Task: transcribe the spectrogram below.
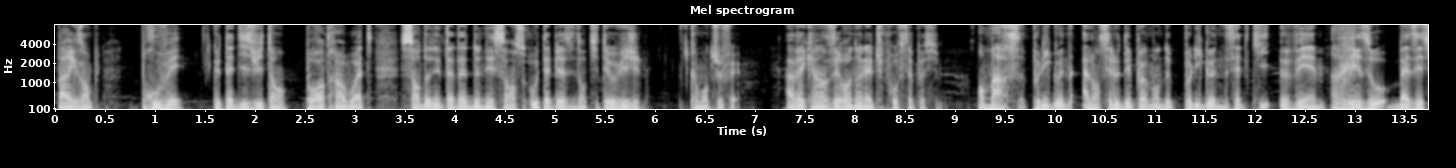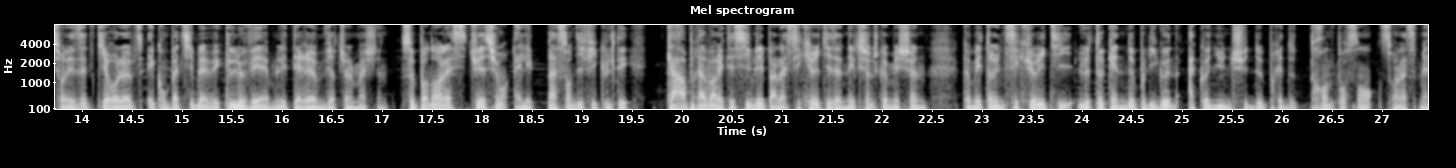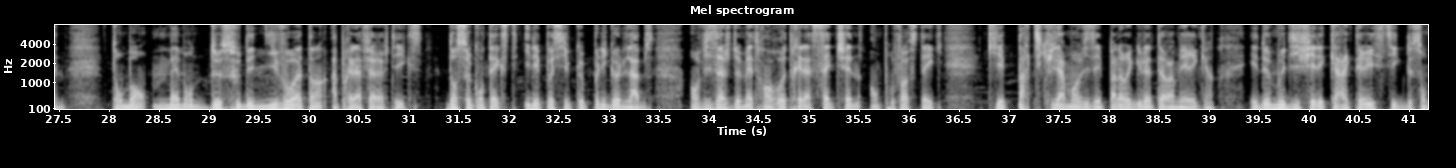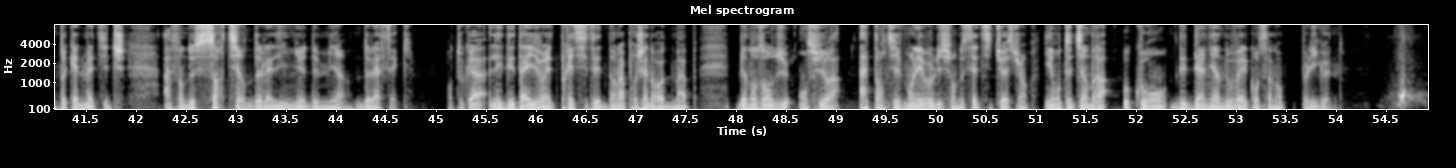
Par exemple, prouver que tu as 18 ans pour rentrer en boîte sans donner ta date de naissance ou ta pièce d'identité au vigile. Comment tu le fais? Avec un Zero Knowledge Proof, c'est possible. En mars, Polygon a lancé le déploiement de Polygon Zkey EVM, un réseau basé sur les Zkey Rollups et compatible avec l'EVM, l'Ethereum Virtual Machine. Cependant, la situation, elle est pas sans difficulté car après avoir été ciblé par la Securities and Exchange Commission comme étant une security, le token de Polygon a connu une chute de près de 30% sur la semaine, tombant même en dessous des niveaux atteints après l'affaire FTX. Dans ce contexte, il est possible que Polygon Labs envisage de mettre en retrait la sidechain en proof of stake, qui est particulièrement visée par le régulateur américain, et de modifier les caractéristiques de son token Matic afin de sortir de la ligne de mire de la SEC. En tout cas, les détails vont être précisés dans la prochaine roadmap. Bien entendu, on suivra attentivement l'évolution de cette situation et on te tiendra au courant des dernières nouvelles concernant Polygon.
